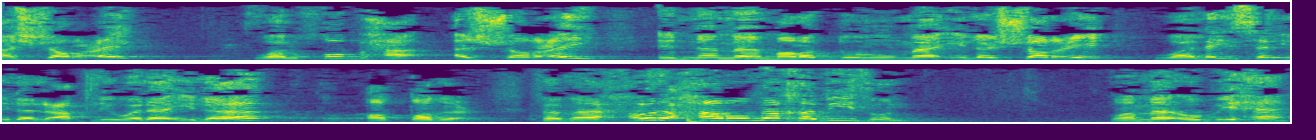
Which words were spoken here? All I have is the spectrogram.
الشرعي والقبح الشرعي إنما مردهما إلى الشرع وليس إلى العقل ولا إلى الطبع. فما حرم خبيث وما أبيح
